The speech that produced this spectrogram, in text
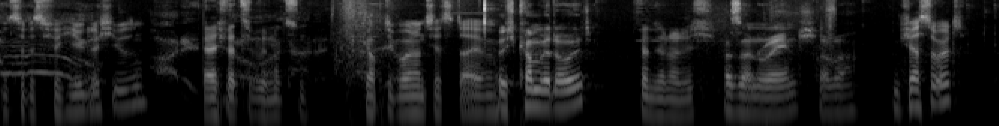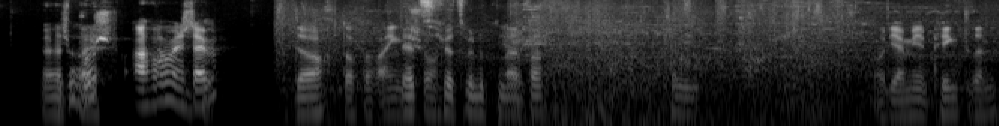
Willst du das für hier gleich usen? Ja, ich werde sie benutzen. Ich glaube, die wollen uns jetzt diven. Ich komme mit Ult. Können sie noch nicht. Also in Range, aber. Viel hast du Ult? Ja, Ich push. Ach, wollen wir nicht diven? Doch, doch, doch, eigentlich Jetzt, ich werde sie benutzen einfach. Oh, die haben hier einen Pink drin.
